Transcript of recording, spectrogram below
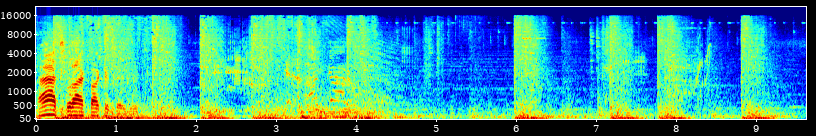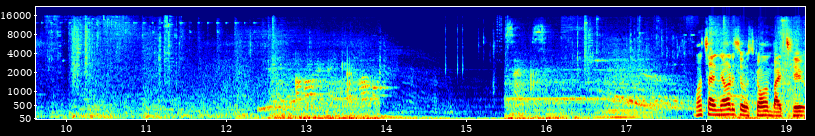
That's what I fucking figured. Once I noticed it was going by two.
